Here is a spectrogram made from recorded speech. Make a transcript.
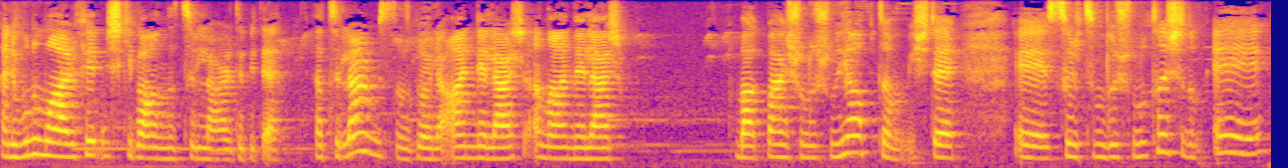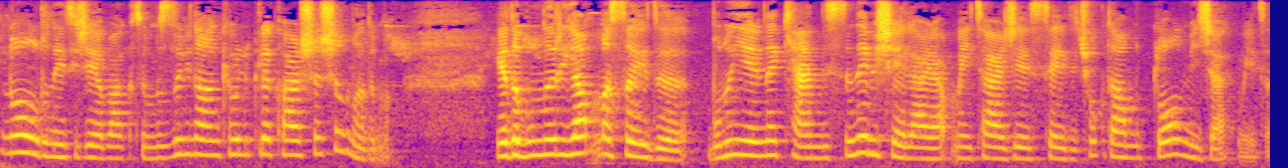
Hani bunu marifetmiş gibi anlatırlardı bir de. Hatırlar mısınız böyle anneler, anneanneler Bak ben şunu şunu yaptım. İşte e, sırtımda şunu taşıdım. E ne oldu neticeye baktığımızda bir nankörlükle karşılaşılmadı mı? Ya da bunları yapmasaydı, bunun yerine kendisine bir şeyler yapmayı tercih etseydi çok daha mutlu olmayacak mıydı?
